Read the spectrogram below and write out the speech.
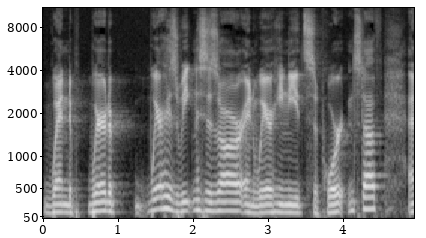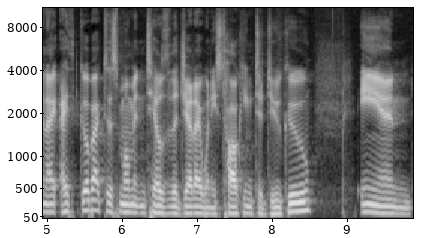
when to where to where his weaknesses are and where he needs support and stuff. And I, I go back to this moment in Tales of the Jedi when he's talking to Dooku, and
